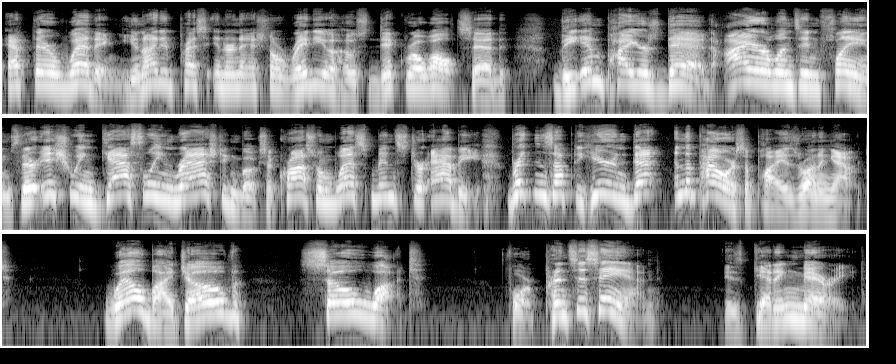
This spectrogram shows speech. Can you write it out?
At their wedding, United Press International radio host Dick Rowalt said, The Empire's dead. Ireland's in flames. They're issuing gasoline rationing books across from Westminster Abbey. Britain's up to here in debt and the power supply is running out. Well, by Jove, so what? For Princess Anne is getting married.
